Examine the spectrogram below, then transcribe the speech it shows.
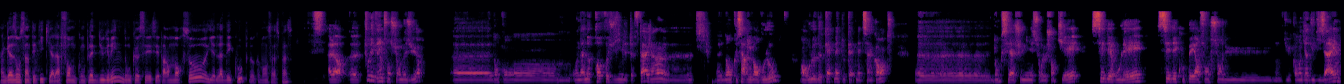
un gazon synthétique qui a la forme complète du green. Donc c'est par morceaux, il y a de la découpe. Comment ça se passe? Alors tous les greens sont sur mesure. Euh, donc on, on, a nos propres usines de tuftage, hein, euh, donc ça arrive en rouleau, en rouleau de 4 mètres ou 4 mètres 50. Euh, donc c'est acheminé sur le chantier, c'est déroulé, c'est découpé en fonction du, du comment dire du design,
